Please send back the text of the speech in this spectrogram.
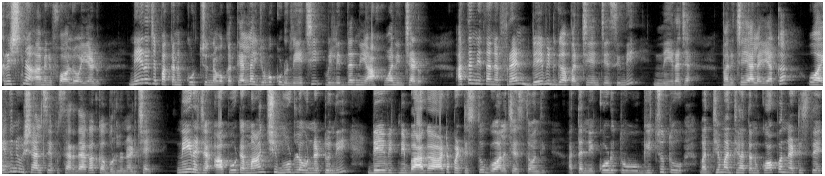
కృష్ణ ఆమెను ఫాలో అయ్యాడు. నీరజ పక్కన కూర్చున్న ఒక తెల్ల యువకుడు లేచి వీళ్ళిద్దరినీ ఆహ్వానించాడు. అతన్ని తన ఫ్రెండ్ డేవిడ్గా పరిచయం చేసింది నీరజ. పరిచయాలయ్యాక ఓ ఐదు నిమిషాల సేపు సరదాగా కబుర్లు నడిచాయి. నీరజ ఆ పూట మంచి మూడ్లో ఉన్నట్టుంది. డేవిడ్ని బాగా ఆట పట్టిస్తూ గోల చేస్తోంది. అతన్ని కొడుతూ గిచ్చుతూ మధ్య మధ్య అతను కోపం నటిస్తే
